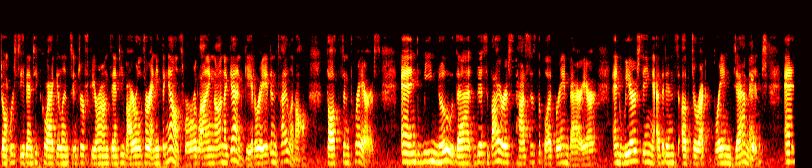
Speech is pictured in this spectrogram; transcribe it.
don't receive anticoagulants, interferons, antivirals, or anything else. We're relying on, again, Gatorade and Tylenol, thoughts and prayers. And we know that this virus passes the blood brain barrier, and we are seeing evidence of direct brain damage. And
